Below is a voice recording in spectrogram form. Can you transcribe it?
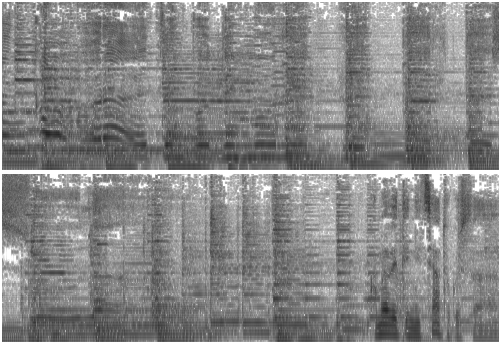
ancora è tempo di morire per te sola. Come avete iniziato questa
